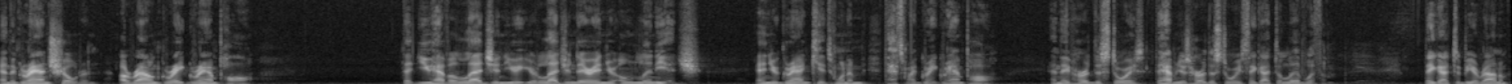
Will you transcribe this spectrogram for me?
and the grandchildren around great grandpa. That you have a legend, you're legendary in your own lineage. And your grandkids want to, that's my great grandpa and they've heard the stories. They haven't just heard the stories, they got to live with them. They got to be around them.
